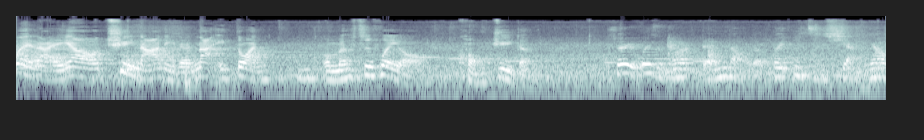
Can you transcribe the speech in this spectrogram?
未来要去哪里的那一段，我们是会有恐惧的。所以为什么人老了会一直想要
